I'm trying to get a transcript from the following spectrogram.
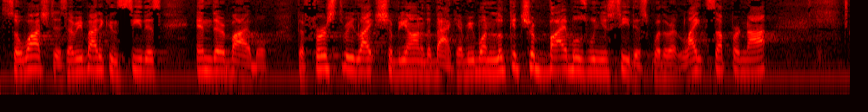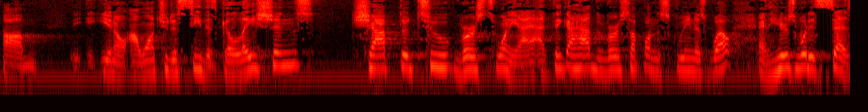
So watch this. Everybody can see this in their Bible. The first three lights should be on in the back. Everyone, look at your Bibles when you see this, whether it lights up or not. Um, you know, I want you to see this. Galatians chapter 2, verse 20. I, I, think I have the verse up on the screen as well. And here's what it says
